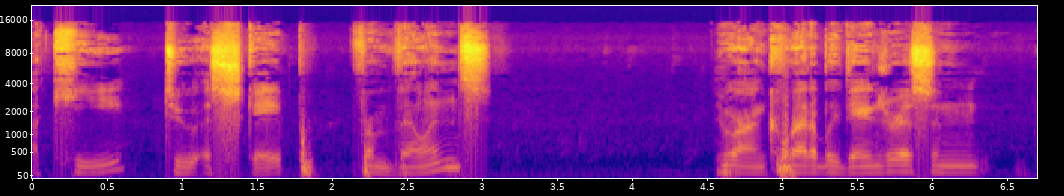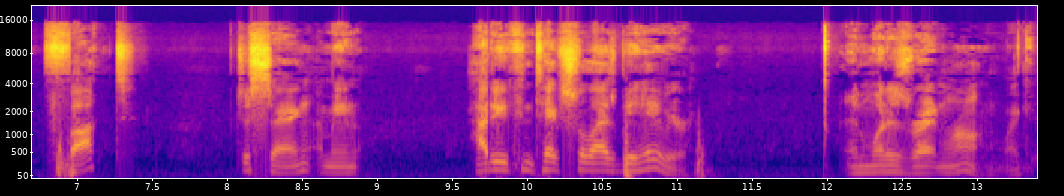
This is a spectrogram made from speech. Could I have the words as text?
a key to escape from villains who are incredibly dangerous and fucked. Just saying. I mean, how do you contextualize behavior? And what is right and wrong? Like,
